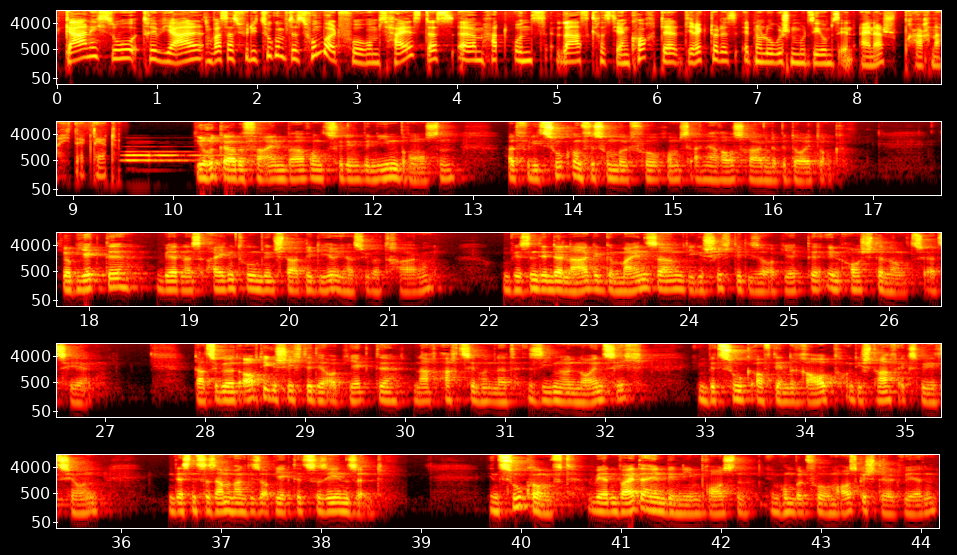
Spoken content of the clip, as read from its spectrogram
gar nicht so trivial. Was das für die Zukunft des Humboldt-Forums heißt, das ähm, hat uns Lars Christian Koch, der Direktor des Ethnologischen Museums, in einer Sprachnachricht erklärt. Die Rückgabevereinbarung zu den Benin-Bronzen hat für die Zukunft des Humboldt-Forums eine herausragende Bedeutung. Die Objekte werden als Eigentum den Staat Nigerias übertragen und wir sind in der Lage, gemeinsam die Geschichte dieser Objekte in Ausstellungen zu erzählen. Dazu gehört auch die Geschichte der Objekte nach 1897 in Bezug auf den Raub und die Strafexpedition, in dessen Zusammenhang diese Objekte zu sehen sind. In Zukunft werden weiterhin Benin-Bronzen im Humboldt-Forum ausgestellt werden.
